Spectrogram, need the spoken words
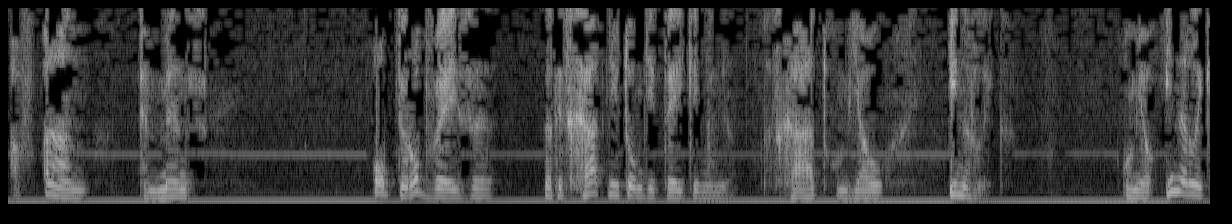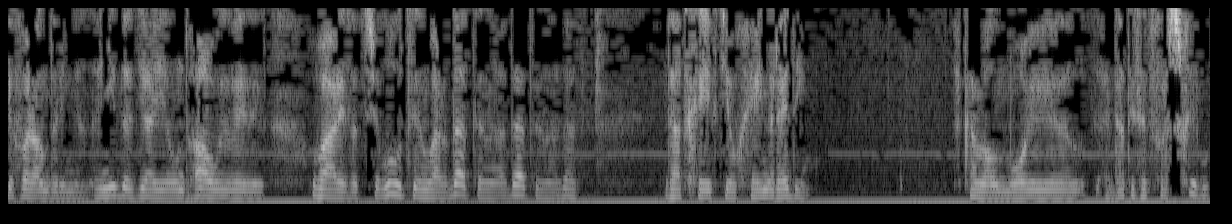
af aan een mens op erop wijzen dat het gaat niet om die tekeningen. Het gaat om jouw innerlijk. Om jouw innerlijke veranderingen. En niet dat jij onthoudt waar is het salut en waar dat en dat en dat. Dat geeft jou geen redding. Dat kan wel mooi, en dat is het verschil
